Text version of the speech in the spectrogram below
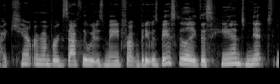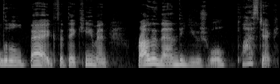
I can't remember exactly what it was made from, but it was basically like this hand knit little bag that they came in rather than the usual plastic.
